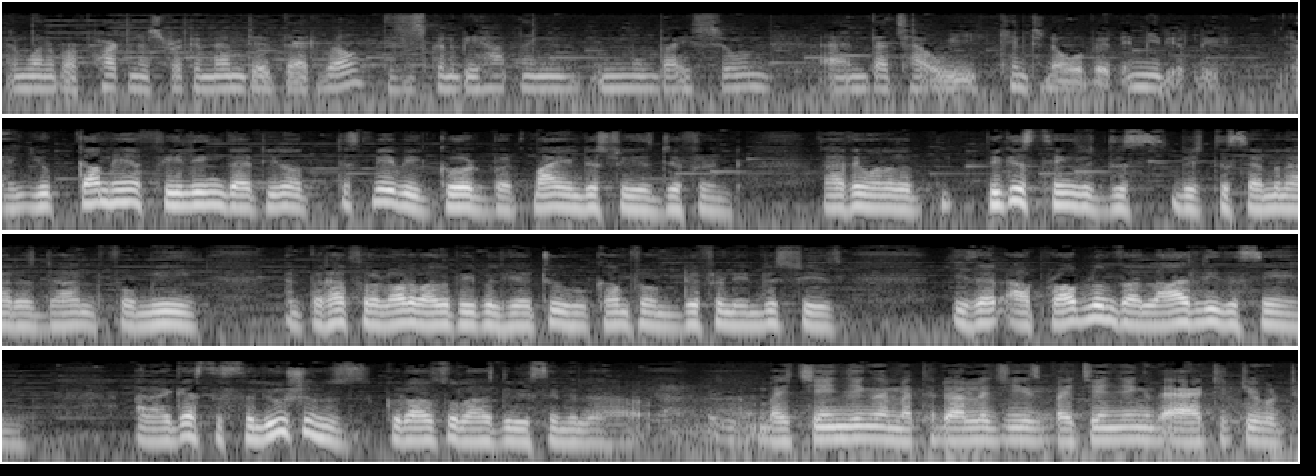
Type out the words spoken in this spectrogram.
And one of our partners recommended that, well, this is going to be happening in Mumbai soon, and that's how we came to know of it immediately. And you come here feeling that, you know, this may be good, but my industry is different. And I think one of the biggest things which this, which this seminar has done for me, and perhaps for a lot of other people here too who come from different industries, is that our problems are largely the same and I guess the solutions could also largely be similar. Uh, by changing the methodologies, by changing the attitude,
